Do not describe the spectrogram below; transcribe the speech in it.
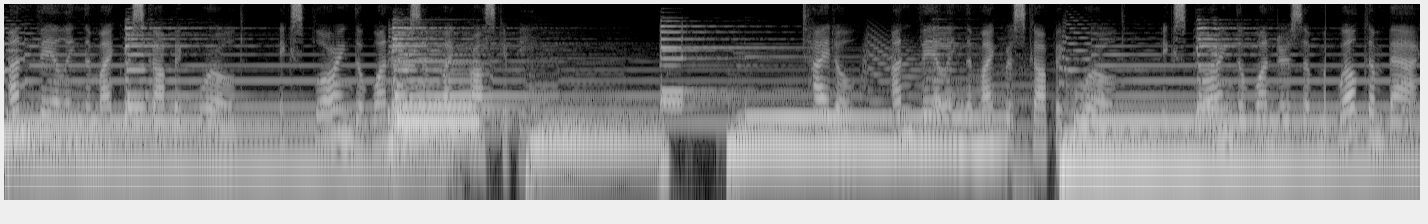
Unveiling the Microscopic World, Exploring the Wonders of Microscopy. Title, Unveiling the Microscopic World, Exploring the Wonders of Welcome back,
